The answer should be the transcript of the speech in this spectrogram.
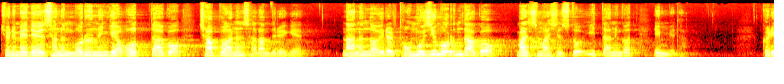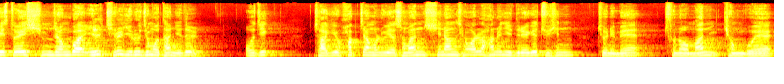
주님에 대해서는 모르는 게 없다고 자부하는 사람들에게 나는 너희를 도무지 모른다고 말씀하실 수도 있다는 것입니다. 그리스도의 심정과 일치를 이루지 못한 이들, 오직 자기 확장을 위해서만 신앙생활을 하는 이들에게 주신 주님의 준엄한 경고의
